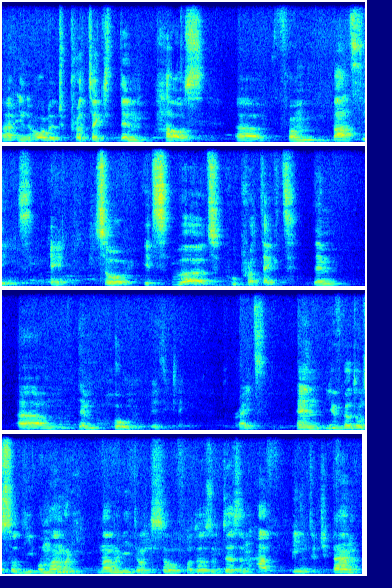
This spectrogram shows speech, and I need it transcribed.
uh, in order to protect them house uh, from bad things. Okay, so it's words who protect them um, them home basically, right? And you've got also the omamori. Omamori, so for those who doesn't have been to Japan,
